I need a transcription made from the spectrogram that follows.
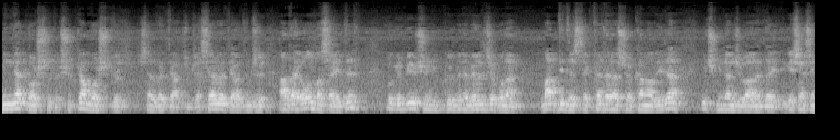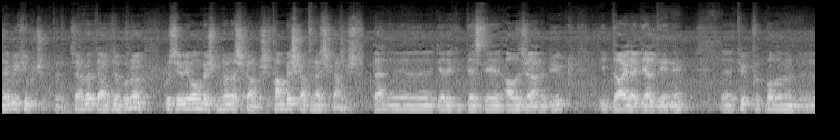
minnet borçludur, şükran borçludur Servet Yardımcı. Servet Yardımcı aday olmasaydı bugün bir üçüncü kulübüne verilecek olan maddi destek federasyon kanalıyla 3 milyon civarındaydı. Geçen sene bu iki buçuktu. Servet Yardımcı bunu bu seviye 15 milyona çıkarmıştı. Tam 5 katına çıkarmıştı. Ben e, gerekli desteği alacağını, büyük iddiayla geldiğini, e, Türk futbolunun e,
